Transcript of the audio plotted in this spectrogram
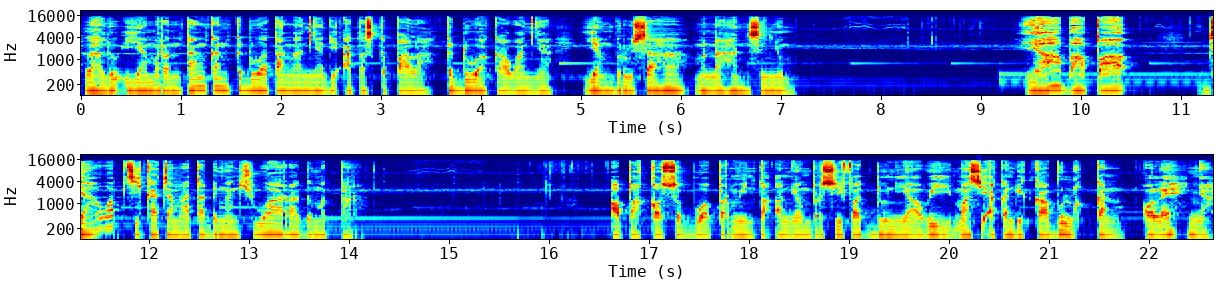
Lalu ia merentangkan kedua tangannya di atas kepala kedua kawannya yang berusaha menahan senyum. Ya, Bapak, jawab si kacamata dengan suara gemetar. Apakah sebuah permintaan yang bersifat duniawi masih akan dikabulkan olehnya?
